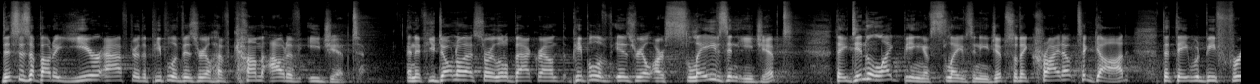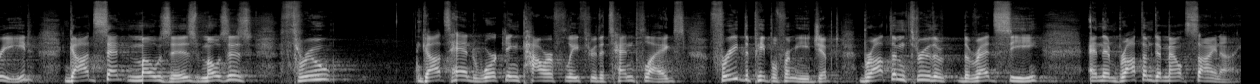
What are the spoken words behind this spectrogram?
this is about a year after the people of Israel have come out of Egypt. And if you don't know that story, a little background the people of Israel are slaves in Egypt. They didn't like being slaves in Egypt, so they cried out to God that they would be freed. God sent Moses. Moses, through God's hand working powerfully through the 10 plagues, freed the people from Egypt, brought them through the, the Red Sea, and then brought them to Mount Sinai.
